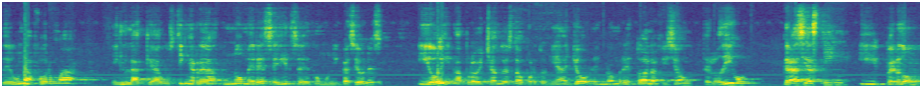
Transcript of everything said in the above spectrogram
de una forma en la que Agustín Herrera no merece irse de comunicaciones. Y hoy, aprovechando esta oportunidad, yo en nombre de toda la afición, te lo digo, gracias Tim y perdón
